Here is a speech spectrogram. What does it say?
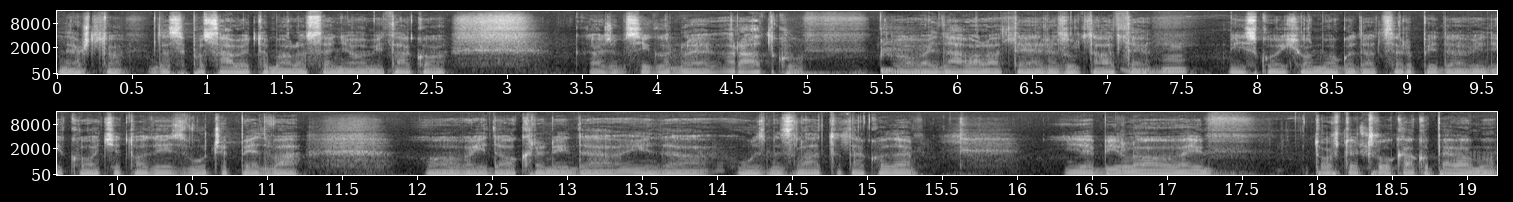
nešto da se posavetuje malo sa njom i tako, kažem, sigurno je Ratku ovaj, davala te rezultate mm -hmm. iz kojih on mogo da crpi, da vidi ko će to da izvuče 5-2 ovaj, da okrene i da, i da uzme zlato, tako da je bilo ovaj, to što je čuo kako pevamo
